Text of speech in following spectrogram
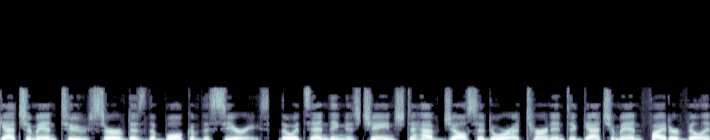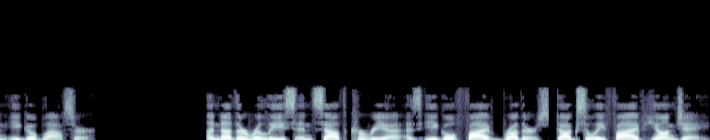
Gatchaman 2 served as the bulk of the series, though its ending is changed to have Gel Sadora turn into Gatchaman Fighter villain Egoblouser. Another release in South Korea is Eagle 5 Brothers Dogsuli 5 Hyongjae,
